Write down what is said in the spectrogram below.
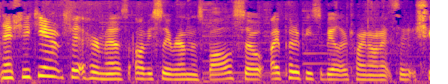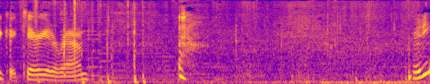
Now she can't fit her mouth obviously around this ball, so I put a piece of baler twine on it so that she could carry it around. Ready?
